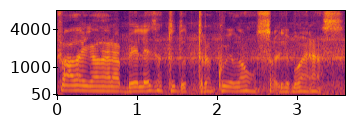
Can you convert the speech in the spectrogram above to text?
Fala aí galera, beleza? Tudo tranquilão, só de buenas.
